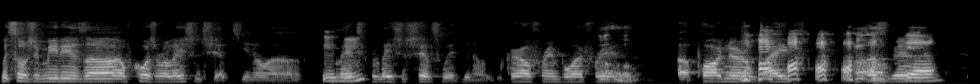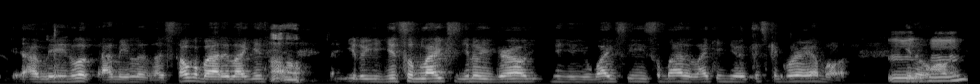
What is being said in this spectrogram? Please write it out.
with social media is, uh, of course, relationships. You know, uh, Mhm. romantic relationships with you know girlfriend, boyfriend, Uh-oh. uh, partner, wife, Uh-oh. husband. yeah. I mean, look, I mean, look, let's talk about it. Like, it, Uh-oh. you know, you get some likes. You know, your girl, your, your wife sees somebody liking your Instagram, or you know, Mhm.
